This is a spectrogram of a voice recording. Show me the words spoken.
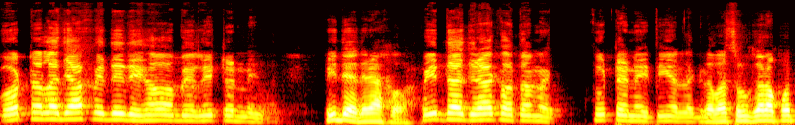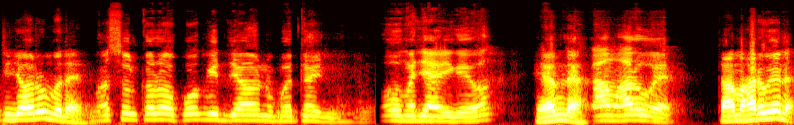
બોટલ જ આપી દીધી હવા બે લીટરની પીધે જ રાખો. પીધા જ રાખો તમે. ખૂટે નહીં તે લગે વસૂલ કરવા પહોંચી જવાનું ને બધા વસૂલ કરો પોગી જ જવાનું બધાય. બહુ મજા આવી ગઈ હો. એમ ને? કામ સારું હે. કામ સારું હે ને?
